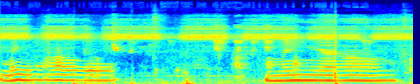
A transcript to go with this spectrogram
Miyav. Miyav.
